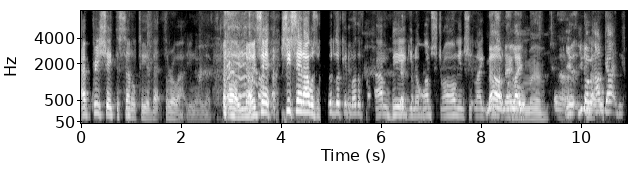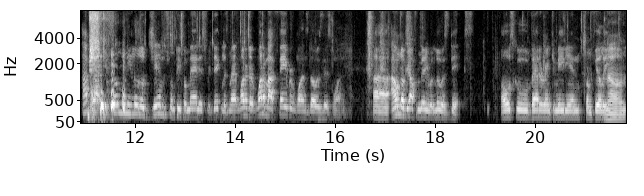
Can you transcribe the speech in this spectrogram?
I appreciate the subtlety of that throw out, you know. Like, oh, you know, it said she said I was a good looking motherfucker. I'm big, you know, I'm strong and shit like No, this. man, like- oh, man. Uh, You, you know, I've gotten I've gotten so many little gems from people, man. It's ridiculous, man. One of the one of my favorite ones though is this one. Uh, I don't know if y'all familiar with Lewis Dix, old school veteran comedian from Philly. No,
